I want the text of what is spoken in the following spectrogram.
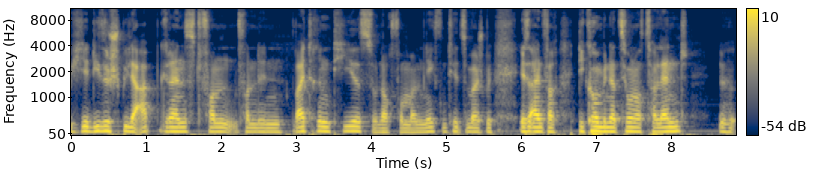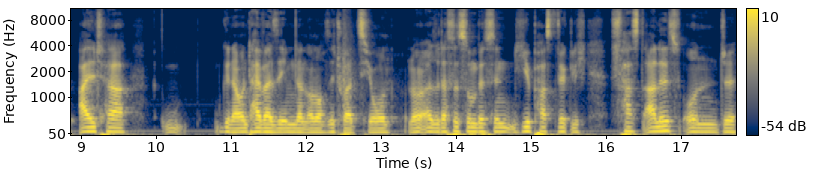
hier diese Spiele abgrenzt von, von den weiteren Tiers und auch von meinem nächsten Tier zum Beispiel, ist einfach die Kombination aus Talent, äh, Alter, Genau, und teilweise eben dann auch noch Situation. Ne? Also das ist so ein bisschen, hier passt wirklich fast alles und äh,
